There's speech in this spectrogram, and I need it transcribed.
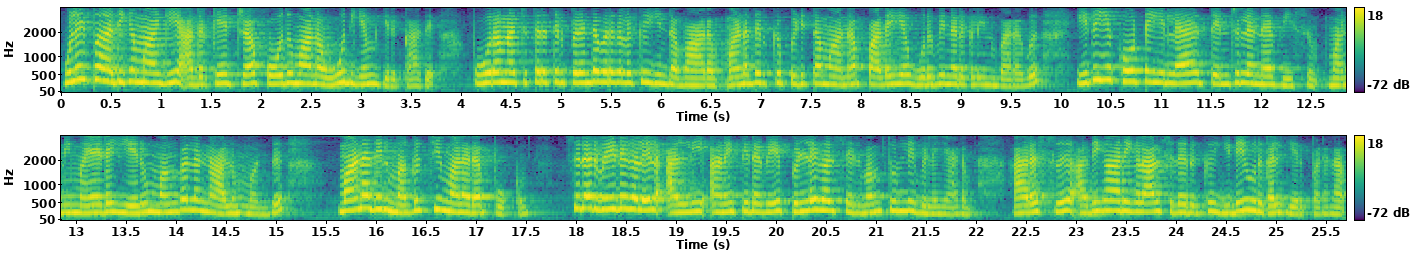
உழைப்பு அதிகமாகி அதற்கேற்ற போதுமான ஊதியம் இருக்காது. பூரம் நட்சத்திரத்தில் பிறந்தவர்களுக்கு இந்த வாரம் மனதிற்கு பிடித்தமான பழைய உறவினர்களின் வரவு. இதய கோட்டையில் தென்றலென வீசும். மணி மேடை ஏறும். மங்கள நாளும் வந்து மனதில் மகிழ்ச்சி மலர பூக்கும். சிலர் வீடுகளில் அள்ளி அணைத்திடவே பிள்ளைகள் செல்வம் துள்ளி விளையாடும். அரசு அதிகாரிகளால் சிலருக்கு இடையூறுகள் ஏற்படலாம்.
